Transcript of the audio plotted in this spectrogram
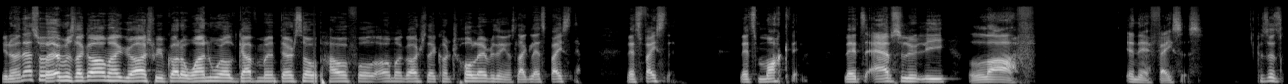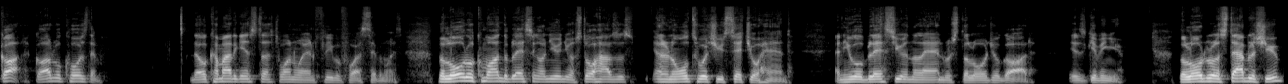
You know, and that's what everyone's like, oh my gosh, we've got a one world government. They're so powerful. Oh my gosh, they control everything. It's like, let's face them. Let's face them. Let's mock them. Let's absolutely laugh in their faces. Because it's God. God will cause them. They'll come out against us one way and flee before us seven ways. The Lord will command the blessing on you in your storehouses and on all to which you set your hand, and he will bless you in the land which the Lord your God is giving you. The Lord will establish you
